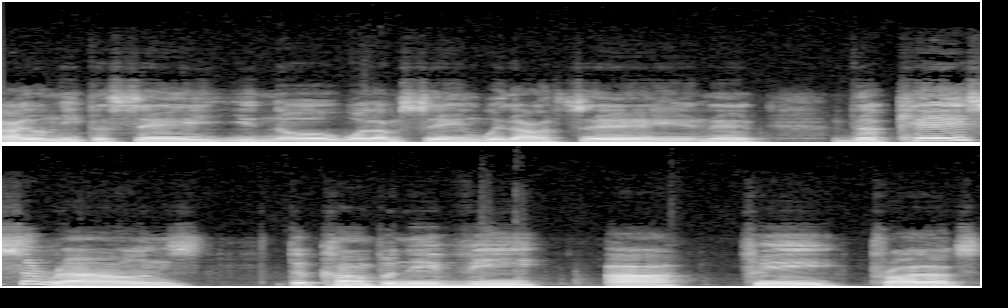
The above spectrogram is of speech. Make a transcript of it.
I don't need to say, you know what I'm saying without saying it. The case surrounds the company VIP Products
